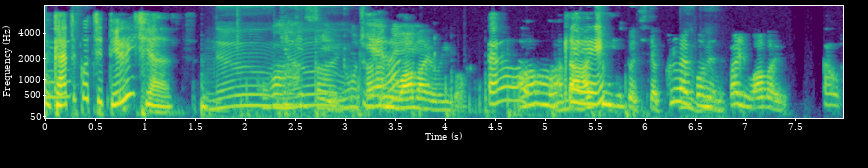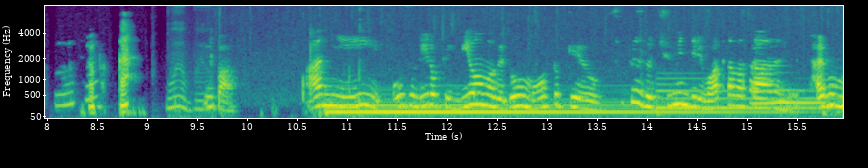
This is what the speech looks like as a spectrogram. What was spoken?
음. 가지꼬치 딜리시아스 No. 아, 영어. 잘하네. 빨리 와봐요 이거. Oh, 아, 나. 아침부터 진짜 큰일 날 뭐야, 뻔했는데 빨리 와봐요. Oh, mm. 뭐야, 뭐야. 이봐. 아니 옷을 이렇게 위험하게 놓으면 어떡해요. 숲에서 주민들이 왔다 갔다 하는데 밟으면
